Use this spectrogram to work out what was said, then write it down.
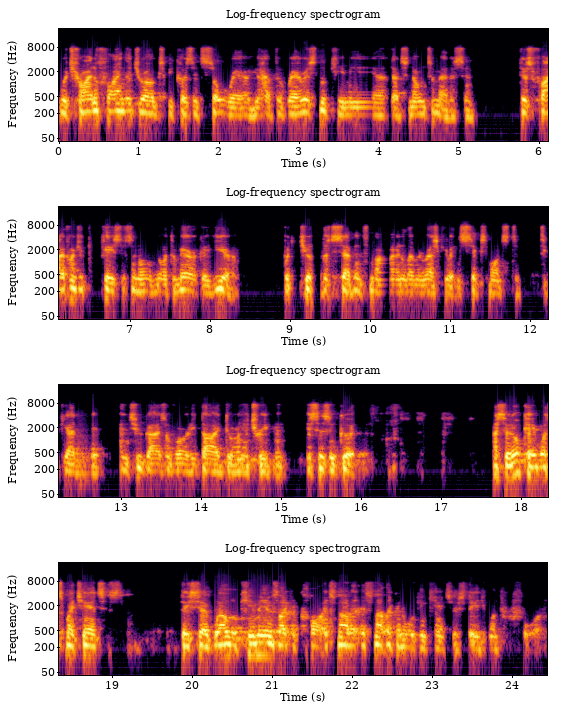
We're trying to find the drugs because it's so rare. You have the rarest leukemia that's known to medicine. There's 500 cases in all North America a year, but you're the seventh 9 11 rescue in six months to, to get it. And two guys have already died during the treatment. This isn't good. I said, okay, what's my chances? They said, well, leukemia is like a car. It's not a, it's not like an organ cancer stage one through four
